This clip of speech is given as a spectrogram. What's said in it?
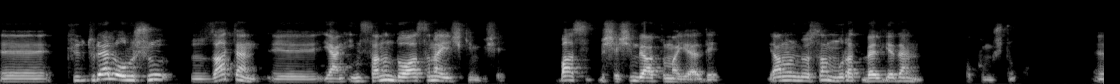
E, kültürel oluşu zaten e, yani insanın doğasına ilişkin bir şey. Basit bir şey. Şimdi aklıma geldi. Yanılmıyorsam Murat Belge'den okumuştum. E,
